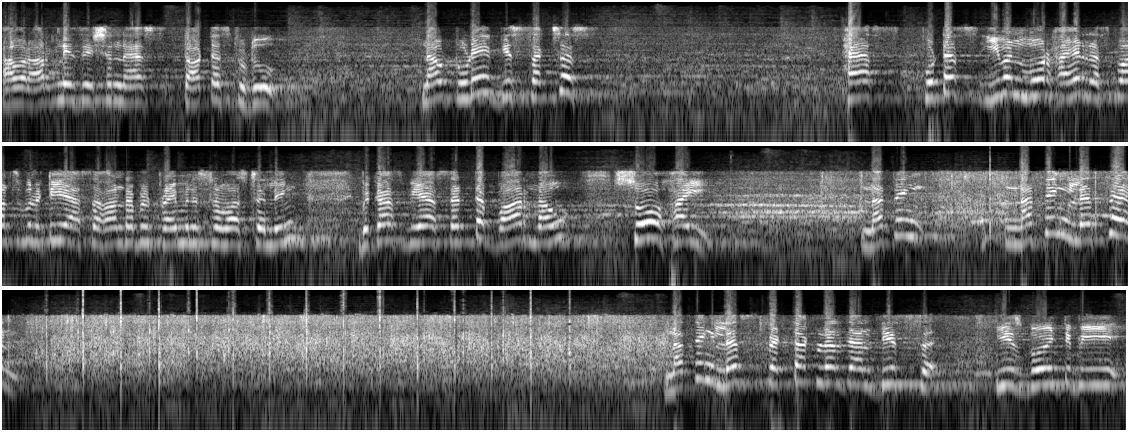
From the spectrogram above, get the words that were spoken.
our organization has taught us to do. Now today this success has put us even more higher responsibility as the Honorable Prime Minister was telling because we have set the bar now so high. Nothing, nothing less than Nothing less spectacular than this is going to be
